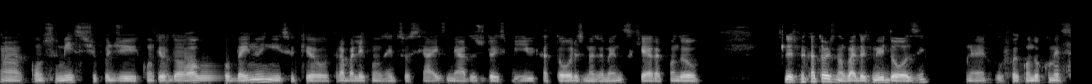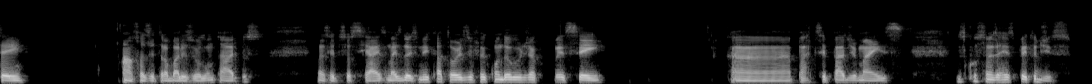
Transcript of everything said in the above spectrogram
a consumir esse tipo de conteúdo logo bem no início que eu trabalhei com redes sociais, meados de 2014 mais ou menos, que era quando eu 2014 não, vai 2012, né? Foi quando eu comecei a fazer trabalhos voluntários nas redes sociais, mas 2014 foi quando eu já comecei a participar de mais discussões a respeito disso.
